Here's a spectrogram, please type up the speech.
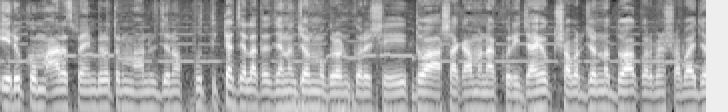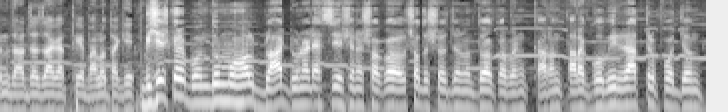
এরকম আর এস ফাইন বেরোতের মানুষ যেন প্রত্যেকটা জেলাতে যেন জন্মগ্রহণ করে সেই দোয়া আশা কামনা করি। যাই হোক, সবার জন্য দোয়া করবেন, সবাই যেন যার যার জায়গা থেকে ভালো থাকে। বিশেষ করে বন্ধু মহল ব্লাড ডোনার অ্যাসোসিয়েশনের সকল সদস্যের জন্য দোয়া করবেন, কারণ তারা গভীর রাত্র পর্যন্ত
